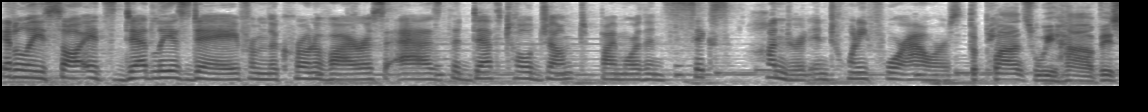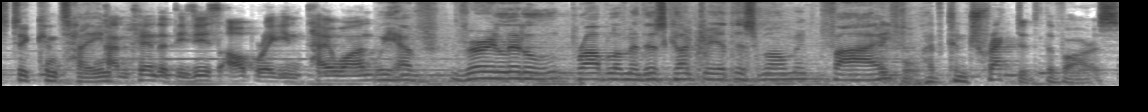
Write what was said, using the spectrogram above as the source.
Italy saw its deadliest day from the coronavirus as the death toll jumped by more than 600 in 24 hours. The plans we have is to contain contain the disease outbreak in Taiwan. We have very little problem in this country at this moment. Five people have contracted the virus.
